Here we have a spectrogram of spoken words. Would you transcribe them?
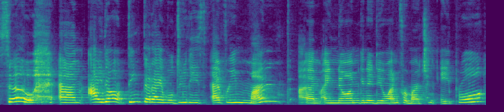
So um, I don't think that I will do these every month. Um, I know I'm going to do one for March and April.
